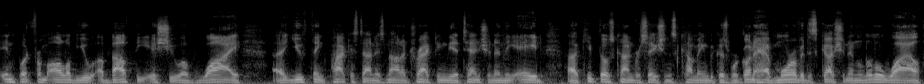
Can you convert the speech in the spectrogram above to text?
input from all of you about the issue of why you think Pakistan is not attracting the attention and the aid. Uh, keep those conversations coming because we're going to have more of a discussion in a little while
